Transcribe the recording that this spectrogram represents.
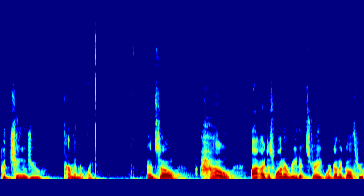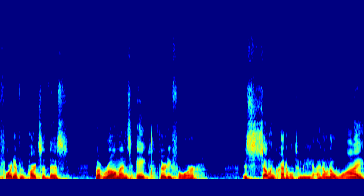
could change you permanently. And so, how? I, I just want to read it straight. We're going to go through four different parts of this. But Romans 8:34 is so incredible to me. I don't know why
